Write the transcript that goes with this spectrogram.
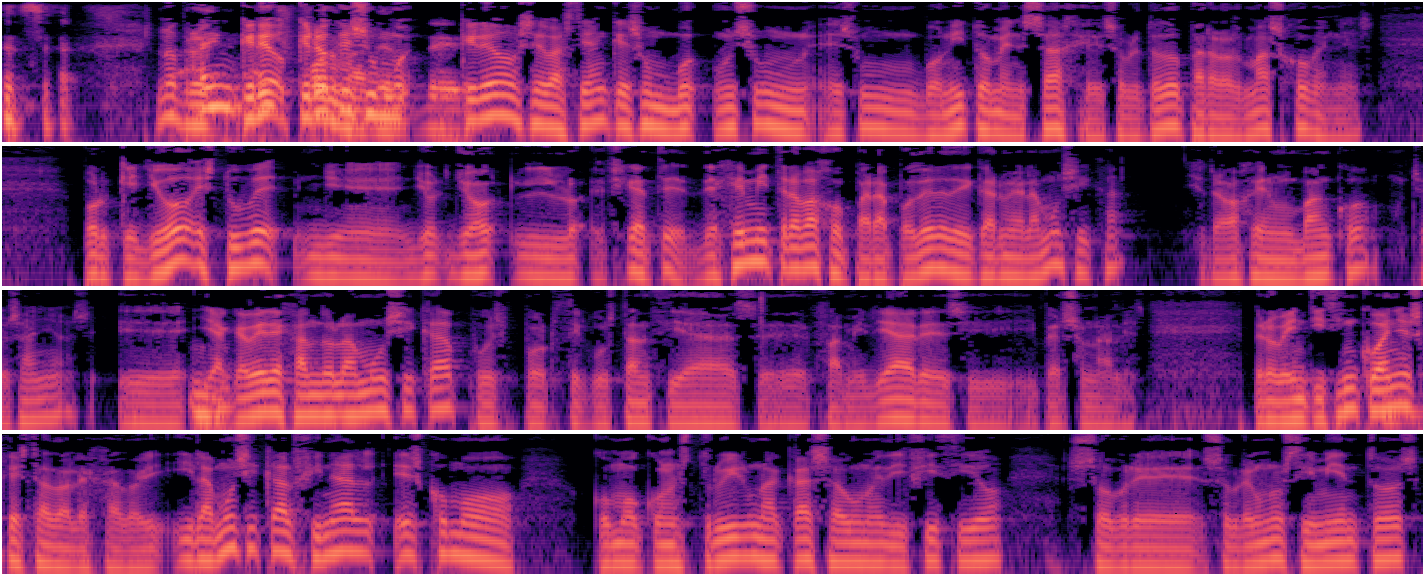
no, pero creo, creo que es un, creo Sebastián que es un, es un es un bonito mensaje, sobre todo para los más jóvenes, porque yo estuve, eh, yo, yo fíjate, dejé mi trabajo para poder dedicarme a la música yo trabajé en un banco muchos años eh, y acabé dejando la música pues por circunstancias eh, familiares y, personales. Pero 25 años que he estado alejado y, la música al final es como, como construir una casa o un edificio sobre, sobre unos cimientos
